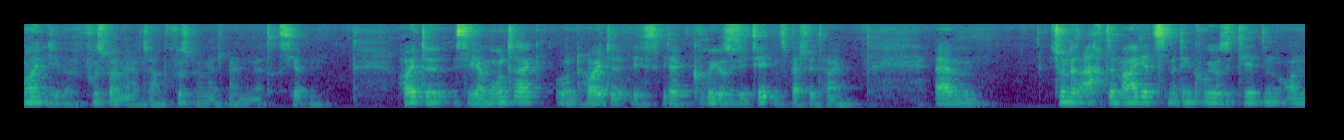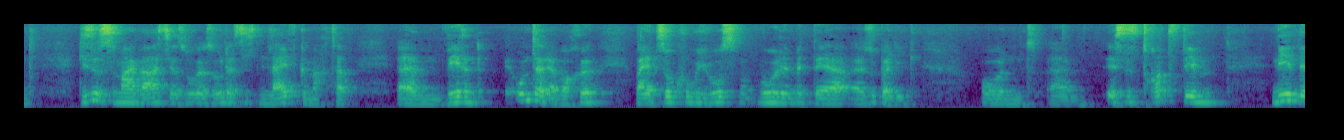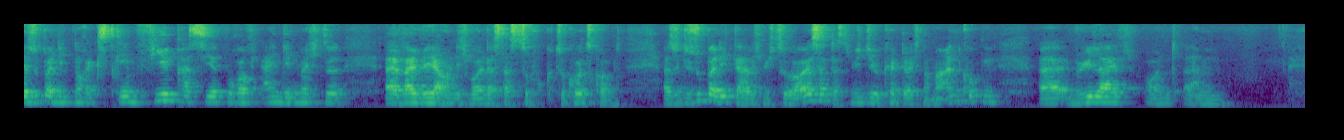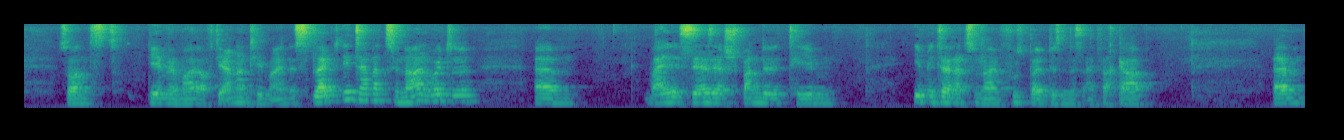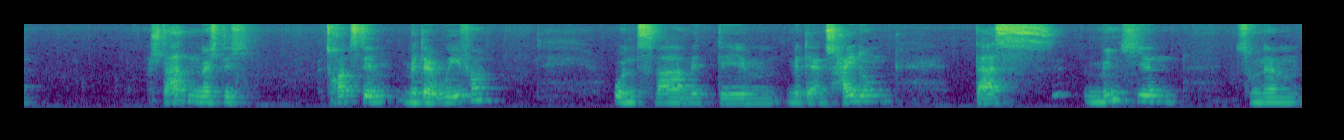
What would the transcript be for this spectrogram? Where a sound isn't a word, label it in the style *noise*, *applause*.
Moin, liebe Fußballmanager und Fußballmanagement-Interessierten. Heute ist wieder Montag und heute ist wieder Kuriositäten-Special-Time. Ähm, schon das achte Mal jetzt mit den Kuriositäten und dieses Mal war es ja sogar so, dass ich ein Live gemacht habe ähm, während unter der Woche, weil es so kurios wurde mit der äh, Super League. Und ähm, es ist trotzdem neben der Super League noch extrem viel passiert, worauf ich eingehen möchte äh, weil wir ja auch nicht wollen, dass das zu, zu kurz kommt. Also die Super League, da habe ich mich zu geäußert. Das Video könnt ihr euch nochmal angucken äh, im Real Life und ähm, sonst gehen wir mal auf die anderen Themen ein. Es bleibt international heute, ähm, weil es sehr, sehr spannende Themen im internationalen Fußballbusiness einfach gab. Ähm, starten möchte ich trotzdem mit der UEFA. Und zwar mit, dem, mit der Entscheidung, dass München zu einem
